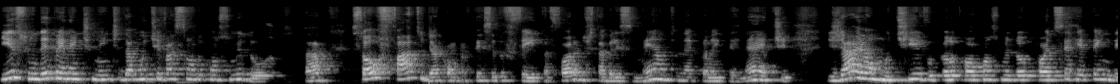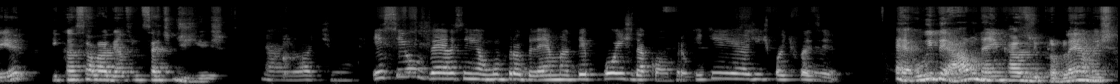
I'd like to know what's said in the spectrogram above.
Isso independentemente da motivação do consumidor, tá? Só o fato de a compra ter sido feita fora do estabelecimento, né, pela internet, já é um motivo pelo qual o consumidor pode se arrepender e cancelar dentro de sete dias. Ai, ótimo. E se houver assim, algum problema depois da compra, o que, que a gente pode fazer? É, o ideal, né, em caso de problemas,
